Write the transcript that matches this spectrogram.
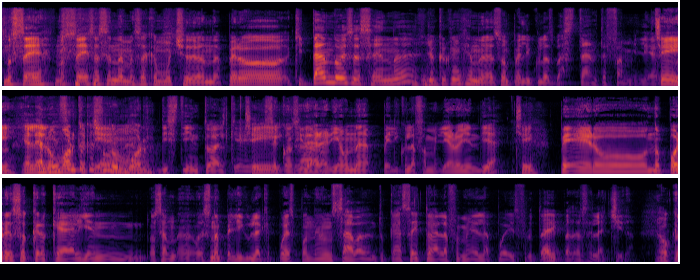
No sé, no sé, esa escena me saca mucho de onda. Pero quitando esa escena, yo creo que en general son películas bastante familiares. Sí, ¿no? el- humor siento que que, es un humor distinto al que Sí, se claro. consideraría una película familiar hoy en día. Sí. Pero no por eso creo que alguien. O sea, no- es una película que puedes poner un sábado en tu casa y toda la familia la puede disfrutar y pasársela chido. ¿no? Ok.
